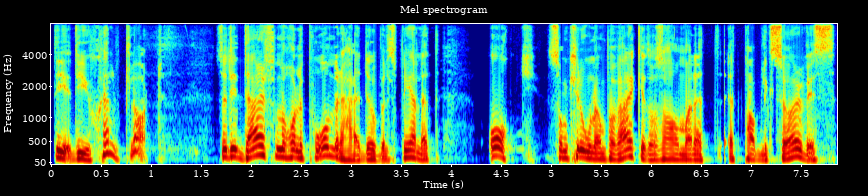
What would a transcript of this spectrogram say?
Det, det, är ju självklart. Så det är därför man håller på med det här dubbelspelet Och som kronan på verket då, så har man ett, ett public service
